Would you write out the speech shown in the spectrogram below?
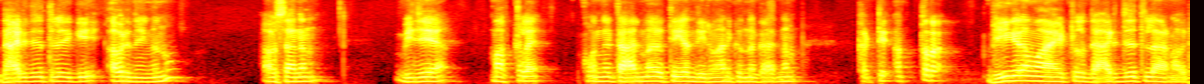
ദാരിദ്ര്യത്തിലേക്ക് അവർ നീങ്ങുന്നു. അവസാനം വിജയ മക്കളെ കൊന്നിട്ട് ആത്മഹത്യ ചെയ്യാൻ തീരുമാനിക്കുന്നു കാരണം കട്ടി അത്ര ഭീകരമായിട്ടുള്ള ദാരിദ്ര്യത്തിലാണ് അവർ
